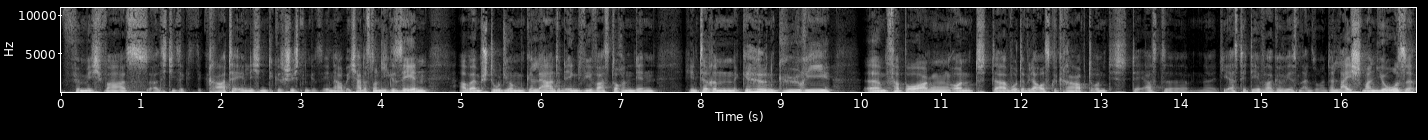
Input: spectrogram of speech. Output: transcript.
für mich war es, als ich diese, diese Kraterähnlichen Geschichten gesehen habe, ich hatte es noch nie gesehen, aber im Studium gelernt und irgendwie war es doch in den hinteren Gehirngüri ähm, verborgen und da wurde wieder ausgegrabt und der erste, ne, die erste Idee war gewesen, eine sogenannte Leishmaniose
